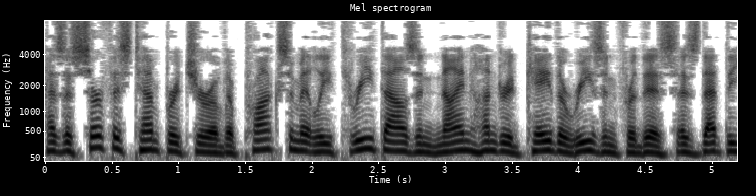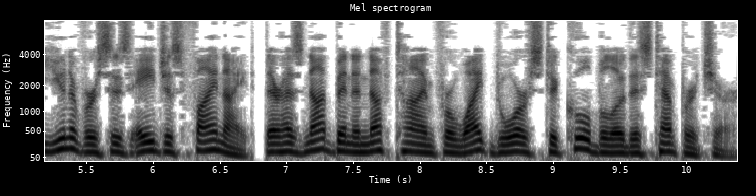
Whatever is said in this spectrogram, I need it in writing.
has a surface temperature of approximately 3900 K. The reason for this is that the universe's age is finite, there has not been enough time for white dwarfs to cool below this temperature.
